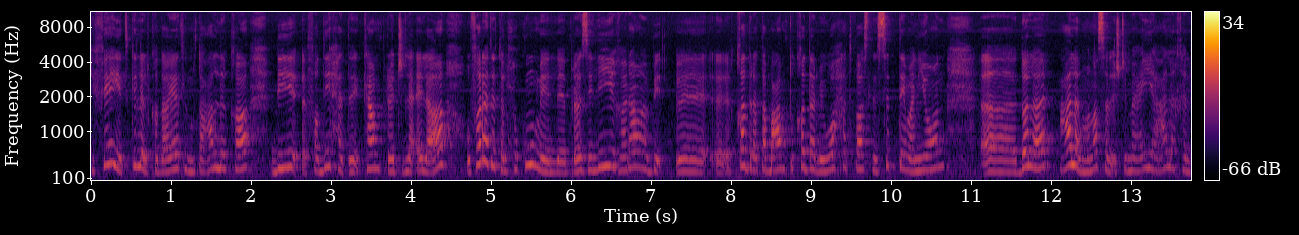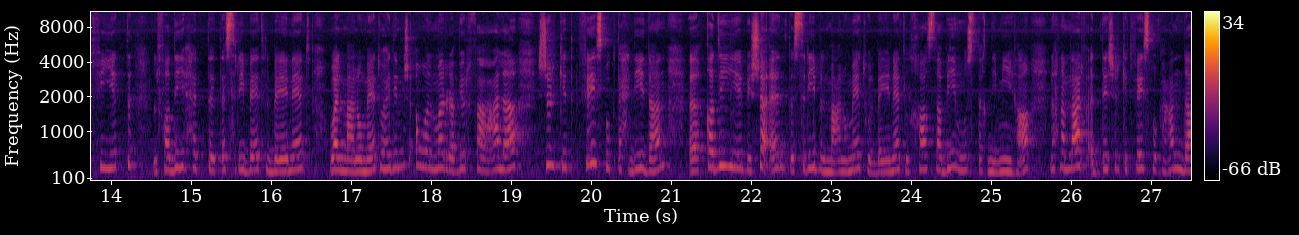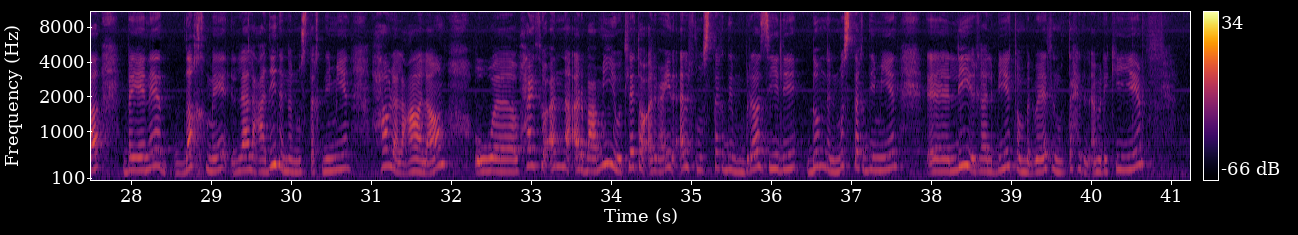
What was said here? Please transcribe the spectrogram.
كفاية كل القضايات المتعلقة بفضيحة كامبريدج لإلها. وفرضت غرامة آه، آه، قدرها طبعا تقدر ب 1.6 مليون آه، دولار على المنصة الاجتماعية على خلفية الفضيحة تسريبات البيانات والمعلومات. وهذه مش أول مرة بيرفع على شركة فيسبوك تحديدا قضية بشأن تسريب المعلومات والبيانات الخاصة بمستخدميها. نحن بنعرف قد إيه شركة فيسبوك عندها بيانات ضخمة للعديد من المستخدمين حول العالم. وحيث أن 443 ألف مستخدم برازيلي ضمن المستخدمين آه، لغالبيتهم بالولايات المتحدة الأمريكية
